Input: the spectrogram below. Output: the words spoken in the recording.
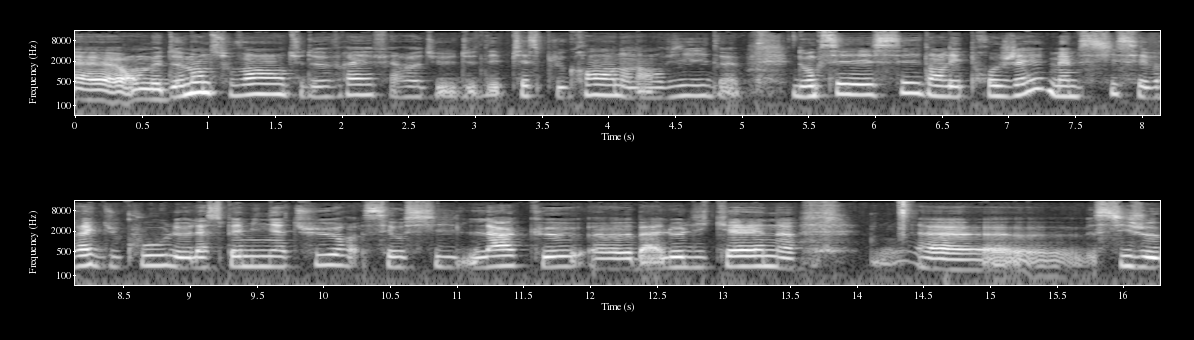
euh, on me demande souvent, tu devrais faire euh, des pièces plus grandes, on a envie de... Donc, c'est, dans les projets, même si c'est vrai que du coup, l'aspect miniature, c'est aussi là que euh, bah, le lichen, si je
